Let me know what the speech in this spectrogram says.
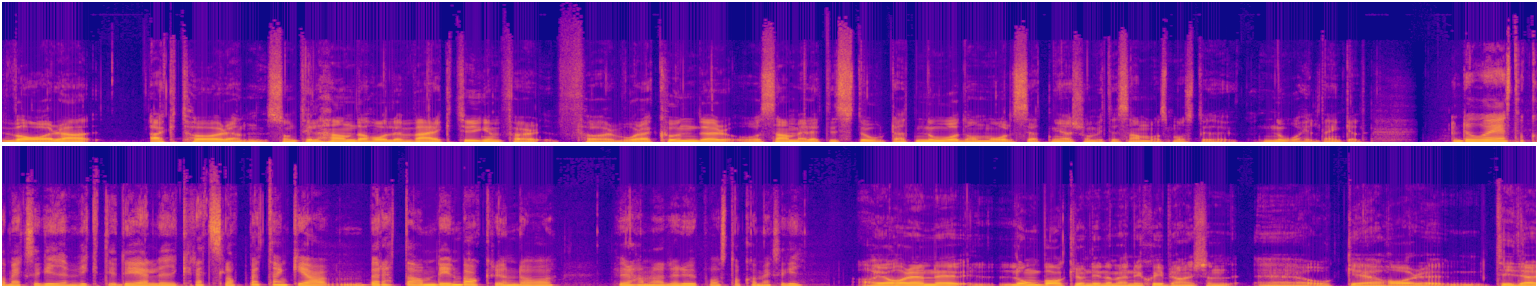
vara aktören som tillhandahåller verktygen för, för våra kunder och samhället i stort att nå de målsättningar som vi tillsammans måste nå helt enkelt. Då är Stockholm Exergi en viktig del i kretsloppet tänker jag. Berätta om din bakgrund och hur hamnade du på Stockholm Exergi? Ja, jag har en eh, lång bakgrund inom energibranschen eh, och eh, har tidigare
